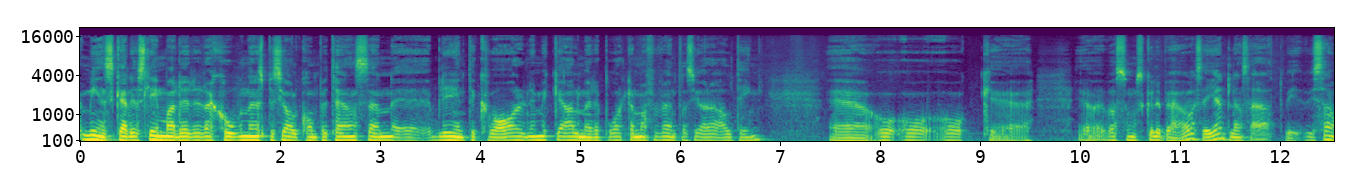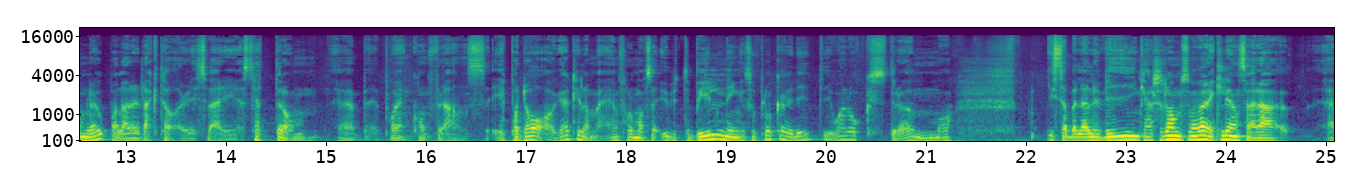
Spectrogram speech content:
minskade, slimmade redaktioner, specialkompetensen eh, blir inte kvar. Det är mycket allmänreportrar, man förväntas göra allting. Eh, och, och, och eh, vad som skulle behövas är egentligen så här att vi, vi samlar ihop alla redaktörer i Sverige, sätter dem eh, på en konferens, ett par dagar till och med, en form av så utbildning. Så plockar vi dit Johan Rockström och Isabella Lövin, kanske de som verkligen så här, eh,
